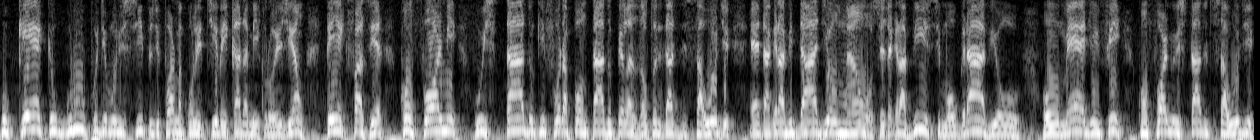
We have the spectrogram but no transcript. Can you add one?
o que é que o grupo de municípios, de forma coletiva em cada microrregião, tenha que fazer conforme o estado que for apontado pelas autoridades de saúde é da gravidade ou não, ou seja, gravíssimo ou grave ou, ou médio, enfim, conforme o estado de saúde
